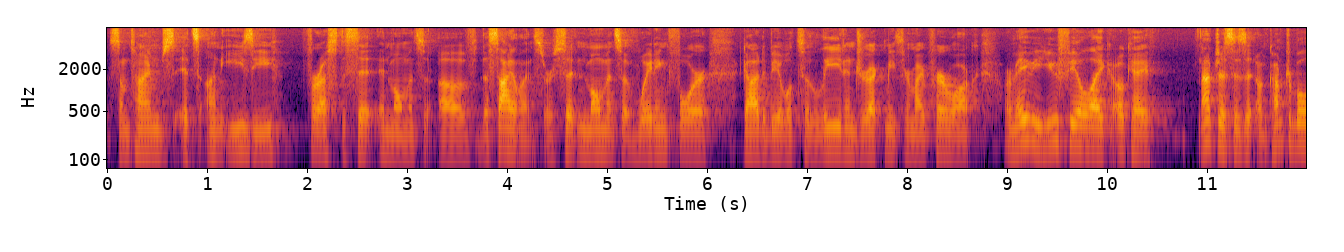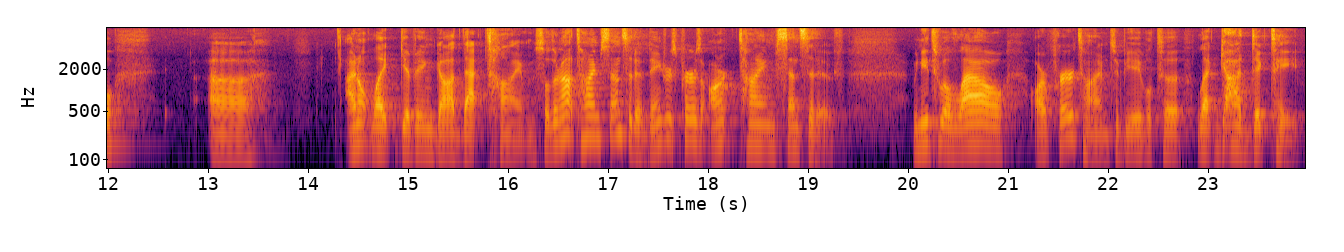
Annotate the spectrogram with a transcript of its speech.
sometimes it's uneasy for us to sit in moments of the silence or sit in moments of waiting for God to be able to lead and direct me through my prayer walk. Or maybe you feel like, okay, not just is it uncomfortable, uh, I don't like giving God that time. So they're not time sensitive. Dangerous prayers aren't time sensitive. We need to allow our prayer time to be able to let God dictate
